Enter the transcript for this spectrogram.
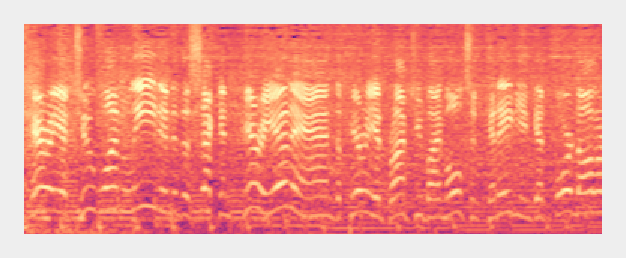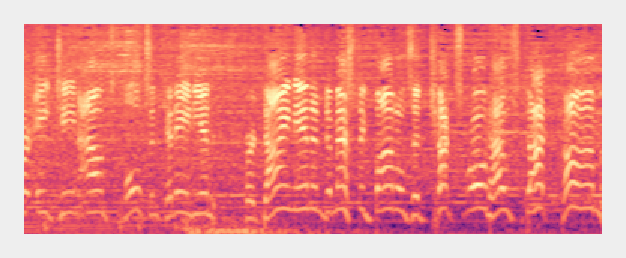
carry a 2 1 lead into the second period, and the period brought to you by Molson Canadian. Get $4.18 ounce Molson Canadian for dine in and domestic bottles at chucksroadhouse.com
